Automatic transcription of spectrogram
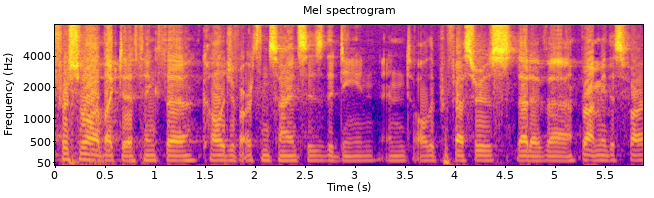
First of all, I'd like to thank the College of Arts and Sciences, the dean, and all the professors that have uh, brought me this far.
